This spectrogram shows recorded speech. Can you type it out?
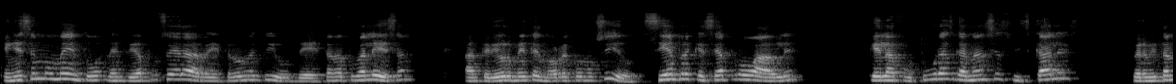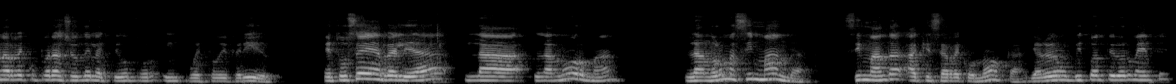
En ese momento, la entidad procederá a registrar un activo de esta naturaleza anteriormente no reconocido, siempre que sea probable que las futuras ganancias fiscales permitan la recuperación del activo por impuesto diferido. Entonces, en realidad, la, la norma, la norma sí manda, sí manda a que se reconozca. Ya lo hemos visto anteriormente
